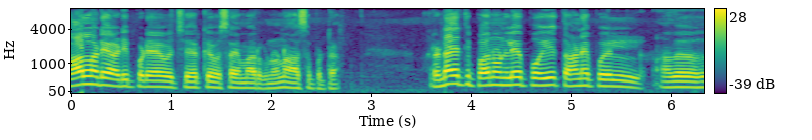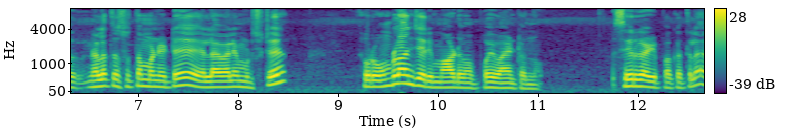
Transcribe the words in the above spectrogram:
கால்நடை அடிப்படையாக வச்சு இயற்கை விவசாயமாக இருக்கணும்னு ஆசைப்பட்டேன். ரெண்டாயிரத்தி பதினொன்றுலேயே போய் தானே புயல் அதை நிலத்தை சுத்தம் பண்ணிவிட்டு எல்லா வேலையும் முடிச்சுட்டு ஒரு ஒம்பலாஞ்சேரி மாடு போய் வாங்கிட்டு வந்தோம். சீர்காழி பக்கத்தில்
